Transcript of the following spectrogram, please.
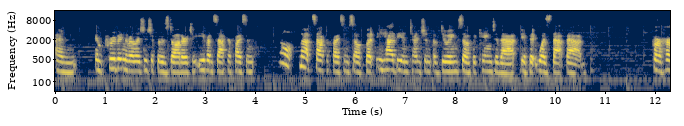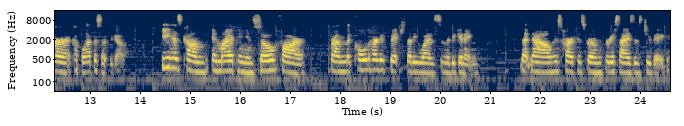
and improving the relationship with his daughter to even sacrificing well, not sacrifice himself, but he had the intention of doing so if it came to that, if it was that bad for her a couple episodes ago. He has come, in my opinion, so far from the cold hearted bitch that he was in the beginning that now his heart has grown three sizes too big,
